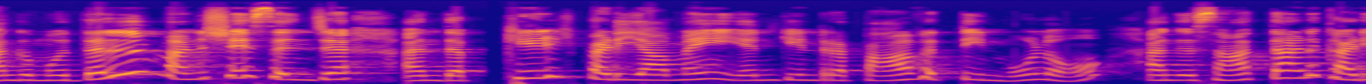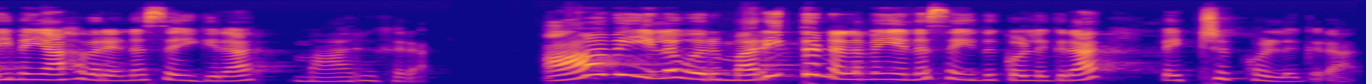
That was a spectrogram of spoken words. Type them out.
அங்கு முதல் மனுஷன் செஞ்ச அந்த கீழ்ப்படியாமை என்கின்ற பாவத்தின் மூலம் அங்கு சாத்தானுக்கு அடிமையாக அவர் என்ன செய்கிறார்? மாறுகிறார். ஆவியில ஒரு மறித்த நிலைமை என்ன செய்து கொள்ளுகிறார்? பெற்றுக்கொள்ளுகிறார்.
